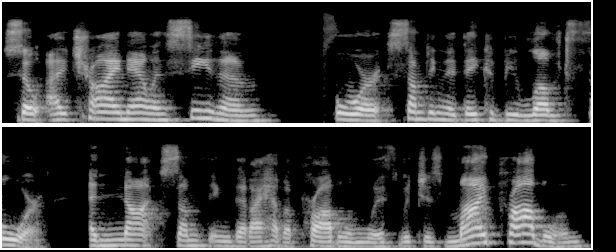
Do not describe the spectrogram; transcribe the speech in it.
So I try now and see them for something that they could be loved for and not something that I have a problem with, which is my problem.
